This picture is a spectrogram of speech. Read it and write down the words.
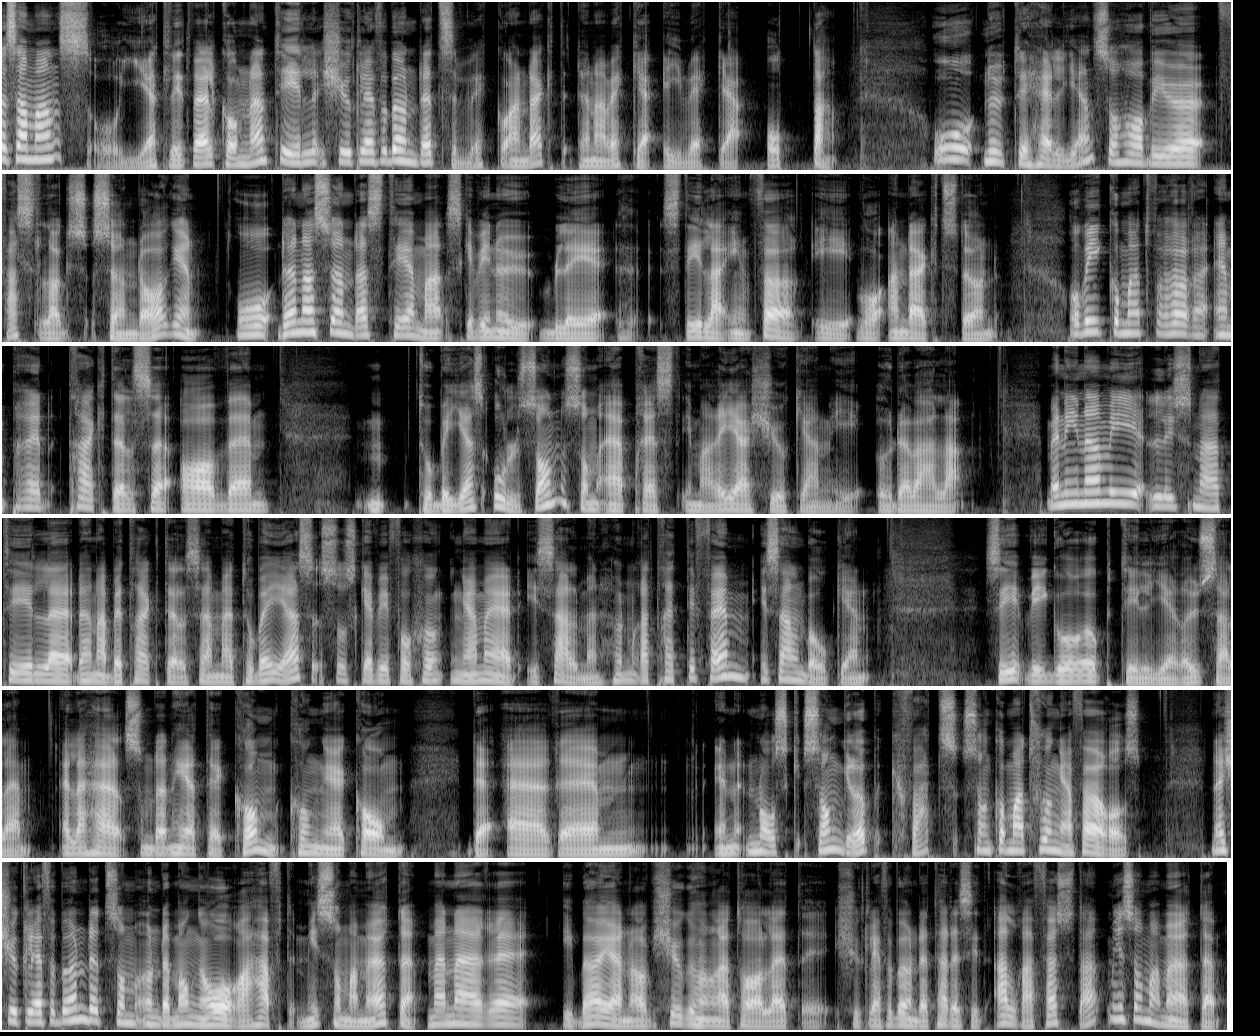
Allesammans och hjärtligt välkomna till Kyrkliga Förbundets veckoandakt denna vecka i vecka 8. Och nu till helgen så har vi ju fastlagssöndagen, och denna söndags tema ska vi nu bli stilla inför i vår andaktstund. Och vi kommer att få höra en betraktelse av eh, Tobias Olsson, som är präst i Mariakyrkan i Uddevalla. Men innan vi lyssnar till eh, denna betraktelse med Tobias så ska vi få sjunga med i salmen 135 i psalmboken. Se, vi går upp till Jerusalem, eller här som den heter Kom, konge, kom. Det är eh, en norsk sånggrupp, Kvats, som kommer att sjunga för oss. När Kyrkliga Förbundet, som under många år har haft midsommarmöte, men när eh, i början av 2000-talet eh, Kyrkliga Förbundet hade sitt allra första midsommarmöte,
